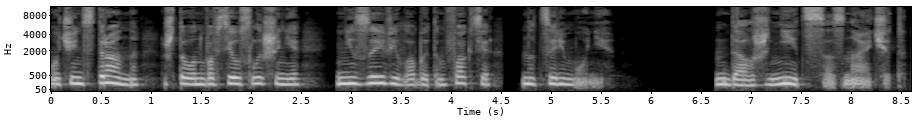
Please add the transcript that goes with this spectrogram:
Очень странно, что он во всеуслышание не заявил об этом факте на церемонии. «Должница, значит».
